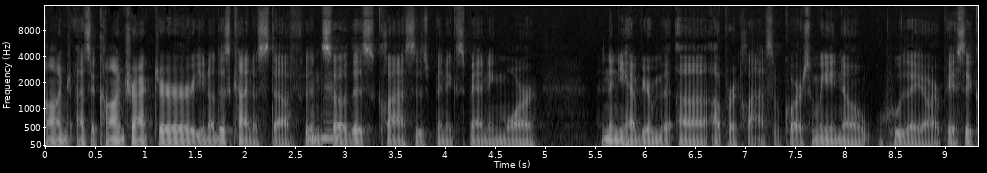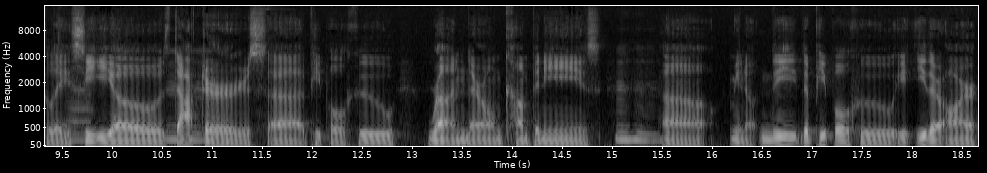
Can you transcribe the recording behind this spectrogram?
con- as a contractor, you know, this kind of stuff. And so this class has been expanding more. And then you have your uh, upper class, of course, and we know who they are basically Yeah. CEOs, doctors, uh, people who run their own companies. Uh, you know, the, the people who e- either are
